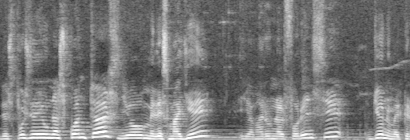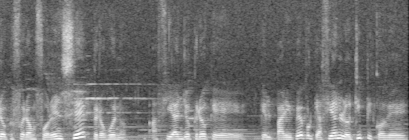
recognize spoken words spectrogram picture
Después de unas cuantas yo me desmayé, llamaron al forense. Yo no me creo que fuera un forense, pero bueno, hacían yo creo que, el paripé, porque hacían lo típico de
